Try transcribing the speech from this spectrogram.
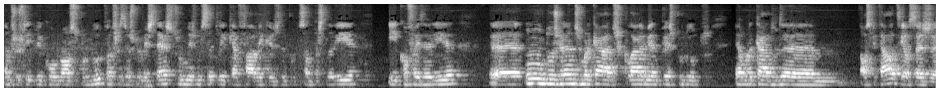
Vamos substituir com o nosso produto, vamos fazer os primeiros testes. O mesmo se aplica a fábricas de produção de pastelaria e confeitaria. Uh, um dos grandes mercados, claramente, para este produto é o mercado da um, hospitality, ou seja,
